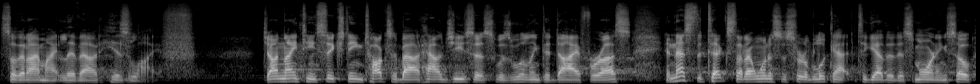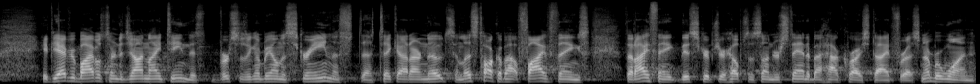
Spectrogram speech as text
so that I might live out his life. John 19, 16 talks about how Jesus was willing to die for us. And that's the text that I want us to sort of look at together this morning. So if you have your Bibles, turn to John 19. The verses are going to be on the screen. Let's uh, take out our notes and let's talk about five things that I think this scripture helps us understand about how Christ died for us. Number one,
